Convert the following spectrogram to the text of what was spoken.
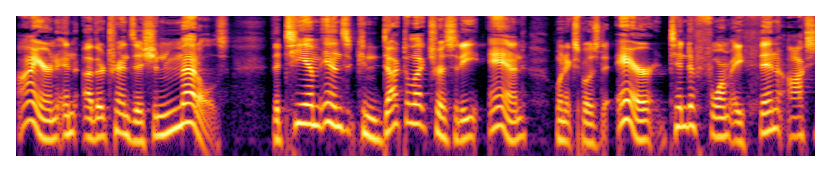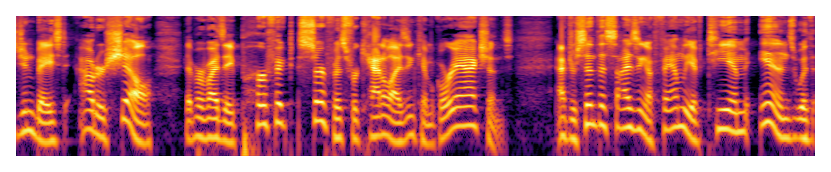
iron, and other transition metals. The TMNs conduct electricity and, when exposed to air, tend to form a thin oxygen based outer shell that provides a perfect surface for catalyzing chemical reactions. After synthesizing a family of TMNs with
